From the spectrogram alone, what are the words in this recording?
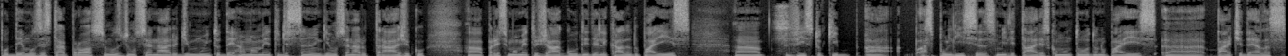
podemos estar próximos de um cenário de muito derramamento de sangue, um cenário trágico ah, para esse momento já agudo e delicado do país. Uh, visto que uh, as polícias militares como um todo no país, uh, parte delas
